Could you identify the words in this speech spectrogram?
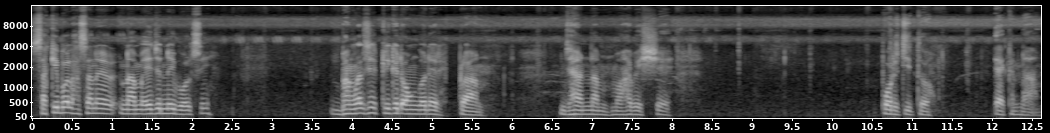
সাকিবুল হাসানের নাম এই জন্যই বলছি। বাংলাদেশের ক্রিকেট অঙ্গনের প্রাণ যার নাম মহাবিশ্বে পরিচিত এক নাম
